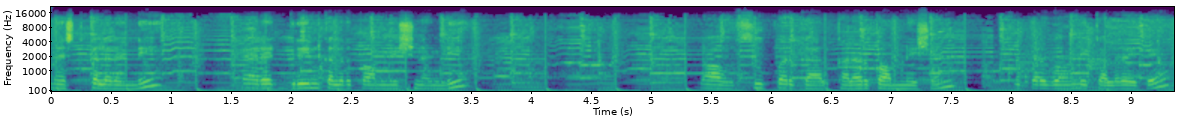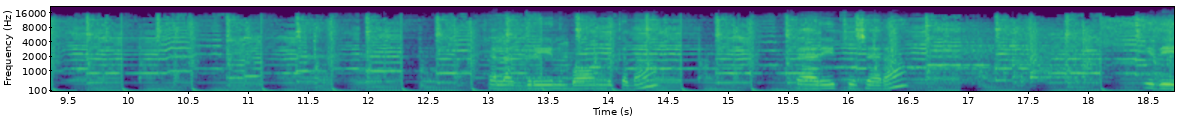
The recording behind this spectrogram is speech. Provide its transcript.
నెక్స్ట్ కలర్ అండి. ప్యారెట్ గ్రీన్ కలర్ కాంబినేషన్ అండి. Wow super colour combination. సూపర్గా ఉంది కలర్ అయితే. చాలా గ్రీన్ బాగుంది కదా. శారీ చూసారా? ఇది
